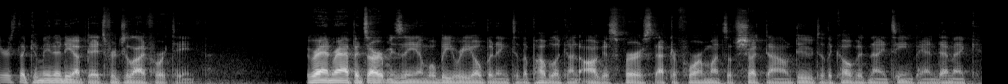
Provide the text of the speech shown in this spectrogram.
Here's the community updates for July 14th. The Grand Rapids Art Museum will be reopening to the public on August 1st after four months of shutdown due to the COVID 19 pandemic.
